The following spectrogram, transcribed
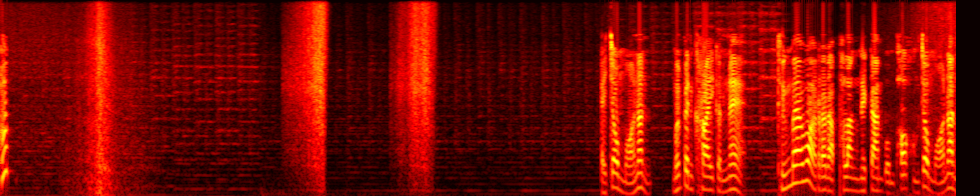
ฮึบ ไอ้เจ้าหมอนั่น มันเป็นใครกันแน่ ถึงแม้ว่าระดับพลังในการบ่มเพาะของเจ้าหมอนั่น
